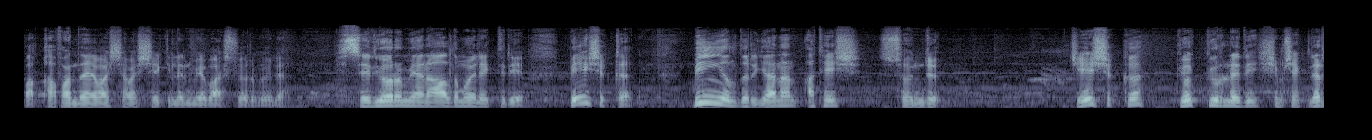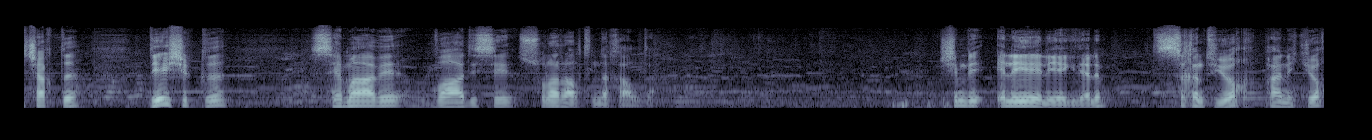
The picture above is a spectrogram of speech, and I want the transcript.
Bak kafanda yavaş yavaş şekillenmeye başlıyor böyle. Hissediyorum yani aldım o elektriği. B şıkkı bin yıldır yanan ateş söndü. C şıkkı gök gürledi, şimşekler çaktı. D şıkkı semavi vadisi sular altında kaldı. Şimdi eleye eleye gidelim. Sıkıntı yok, panik yok.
